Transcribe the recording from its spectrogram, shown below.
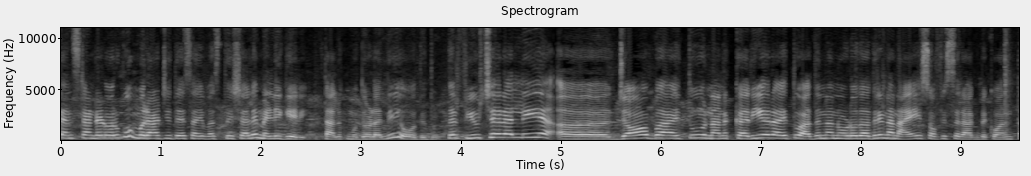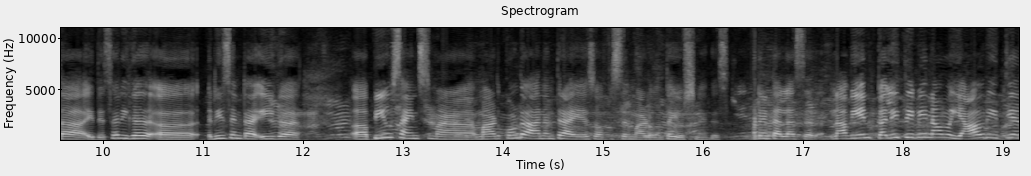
ಟೆಂತ್ ಸ್ಟ್ಯಾಂಡರ್ಡ್ವರೆಗೂ ಮುರಾರ್ಜಿ ದೇಸಾಯಿ ವಸತಿ ಶಾಲೆ ಮೆಳ್ಳಿಗೇರಿ ತಾಲೂಕು ಮುದೋಳಲ್ಲಿ ಓದಿದ್ದು. ಸರ್ ಫ್ಯೂಚರಲ್ಲಿ ಜಾಬ್ ಆಯಿತು, ನನ್ನ ಕರಿಯರ್ ಆಯಿತು, ಅದನ್ನು ನೋಡೋದಾದರೆ ನಾನು ಐ ಎ ಎಸ್ ಆಫೀಸರ್ ಆಗಬೇಕು ಅಂತ ಇದೆ ಸರ್. ಈಗ ರೀಸೆಂಟ್ ಈಗ ಪಿ ಯು ಸೈನ್ಸ್ ಮಾಡಿಕೊಂಡು ಆ ನಂತರ ಐ ಎಸ್ ಆಫೀಸರ್ ಮಾಡುವಂಥ ಯೋಚನೆ ಇದೆ ಸರ್. ಇಂಪಾರ್ಟೆಂಟ್ ಅಲ್ಲ ಸರ್. ನಾವೇನು ಕಲಿತೀವಿ, ನಾವು ಯಾವ ರೀತಿಯ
